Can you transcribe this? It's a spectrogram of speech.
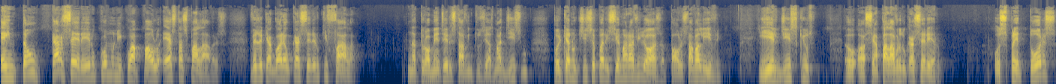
Então o carcereiro comunicou a Paulo estas palavras. Veja que agora é o carcereiro que fala. Naturalmente ele estava entusiasmadíssimo, porque a notícia parecia maravilhosa. Paulo estava livre. E ele disse que, os, assim, a palavra do carcereiro: os pretores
